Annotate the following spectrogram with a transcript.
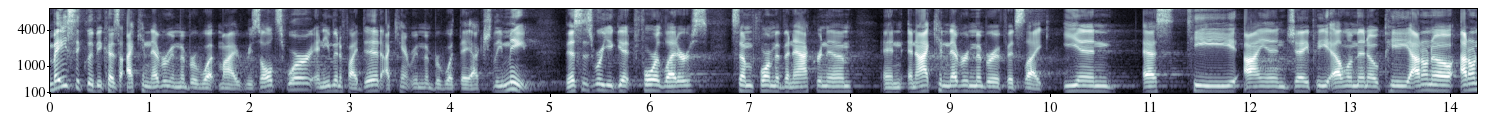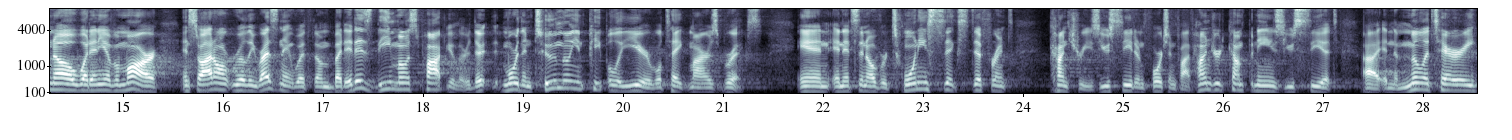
basically because I can never remember what my results were, and even if I did, I can't remember what they actually mean. This is where you get four letters, some form of an acronym, and, and I can never remember if it's like EN S T I N J P L M N O P. I don't know. I don't know what any of them are, and so I don't really resonate with them. But it is the most popular. There, more than two million people a year will take Myers Briggs, and and it's in over 26 different countries. You see it in Fortune 500 companies. You see it uh, in the military.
